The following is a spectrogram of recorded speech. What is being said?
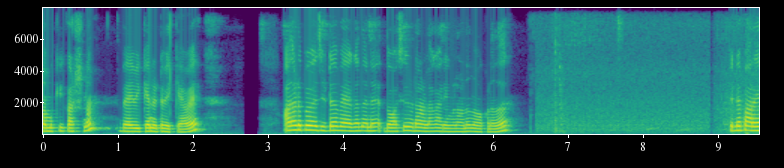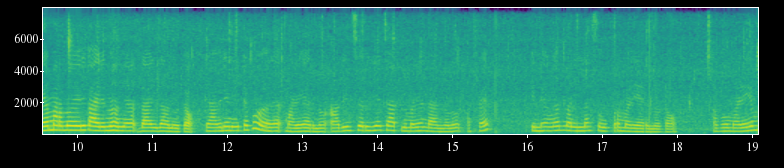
നമുക്ക് ഈ കഷ്ണം വേവിക്കാനിട്ട് വെക്കാവേ. അതടുപ്പ് വെച്ചിട്ട് വേഗം തന്നെ ദോശ ചൂടാനുള്ള കാര്യങ്ങളാണ് നോക്കുന്നത് പിന്നെ പറയാൻ മറന്നുപോയ ഒരു കാര്യം എന്ന് പറഞ്ഞാൽ ഇതാ ഇതാണ് കേട്ടോ. രാവിലെ എണീറ്റപ്പോൾ മഴയായിരുന്നു. ആദ്യം ചെറിയ ചാറ്റൽ മഴ ഉണ്ടായിരുന്നുള്ളൂ. പക്ഷേ പിന്നെ അങ്ങ് നല്ല സൂപ്പർ മഴയായിരുന്നു കേട്ടോ അപ്പോൾ മഴയും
